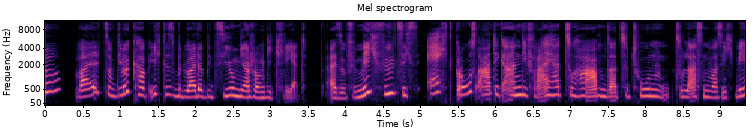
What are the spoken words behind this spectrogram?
weil zum Glück habe ich das mit meiner Beziehung ja schon geklärt. Also für mich fühlt sich echt großartig an, die Freiheit zu haben, da zu tun zu lassen, was ich will,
